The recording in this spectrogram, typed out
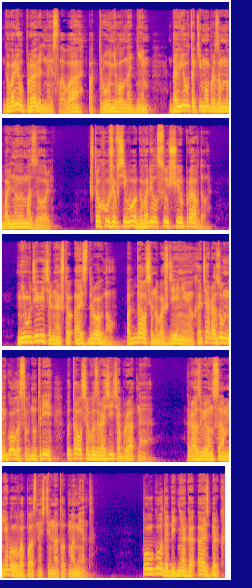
Говорил правильные слова, подтрунивал над ним, давил таким образом на больную мозоль. Что хуже всего, говорил сущую правду. Неудивительно, что Айс дрогнул, поддался наваждению, хотя разумный голос внутри пытался возразить обратное. Разве он сам не был в опасности на тот момент? Полгода бедняга Айсберг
